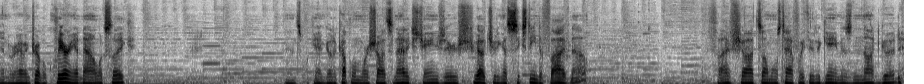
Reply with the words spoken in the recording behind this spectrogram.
And we're having trouble clearing it now, looks like. And Spokane got a couple more shots in that exchange. They're shootout shooting us 16 to 5 now. Five shots almost halfway through the game is not good.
